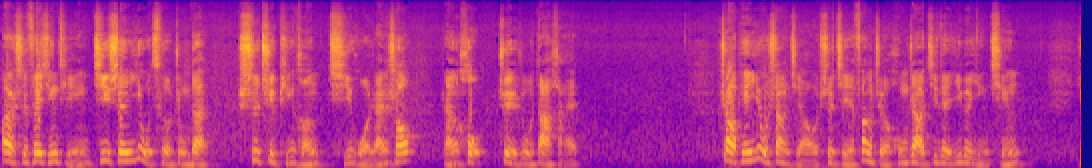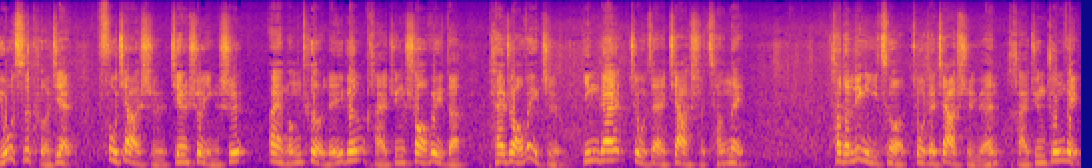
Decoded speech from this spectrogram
二式飞行艇机身右侧中弹，失去平衡，起火燃烧，然后坠入大海。照片右上角是解放者轰炸机的一个引擎。由此可见，副驾驶兼摄影师艾蒙特·雷根海军少尉的拍照位置应该就在驾驶舱内。他的另一侧坐着驾驶员海军中尉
